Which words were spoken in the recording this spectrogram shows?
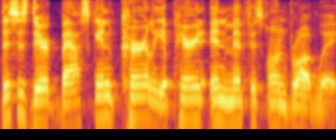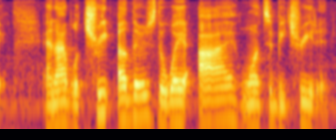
This is Derrick Baskin, currently appearing in Memphis on Broadway, and I will treat others the way I want to be treated.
